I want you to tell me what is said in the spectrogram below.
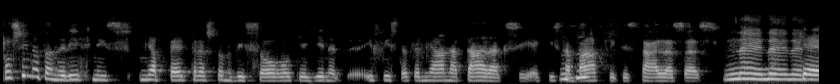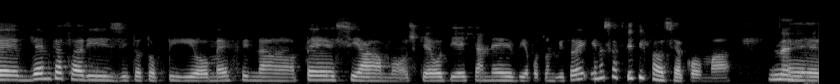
πώς είναι όταν ρίχνεις μια πέτρα στον βυθό και γίνεται, υφίσταται μια ανατάραξη εκεί στα mm-hmm. βάθη της θάλασσας; Ναι, ναι, ναι. και δεν καθαρίζει το τοπίο μέχρι να πέσει άμμος και ό,τι έχει ανέβει από τον βυθό. Είναι σε αυτή τη φάση ακόμα. Ναι. Ε,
